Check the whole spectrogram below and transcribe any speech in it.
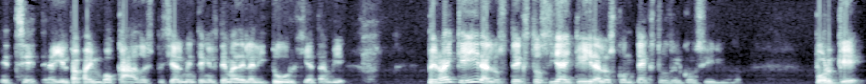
etcétera. Y el Papa ha invocado, especialmente en el tema de la liturgia también. Pero hay que ir a los textos y hay que ir a los contextos del concilio, porque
